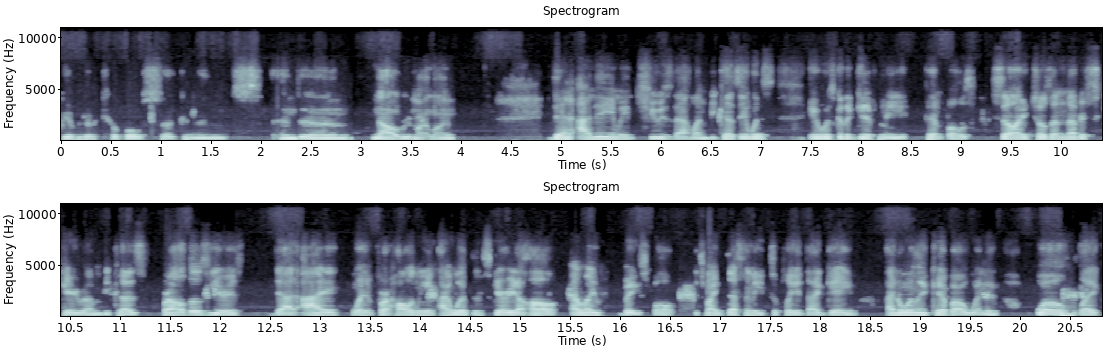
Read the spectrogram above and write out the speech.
Give it a couple seconds, and then now I'll read my line. Then I didn't even choose that one because it was it was gonna give me pimples. So I chose another scary one because for all those years that I went for Halloween, I wasn't scared at all. I like baseball. It's my destiny to play that game. I don't really care about winning. Well, like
